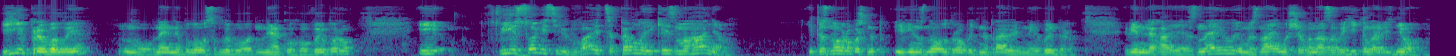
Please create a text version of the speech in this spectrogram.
її привели. Ну, в неї не було особливо ніякого вибору. І в твоїй совісті відбувається певно якесь змагання. І ти знову робиш і він знову робить неправильний вибір. Він лягає з нею, і ми знаємо, що вона завагітніла від нього.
